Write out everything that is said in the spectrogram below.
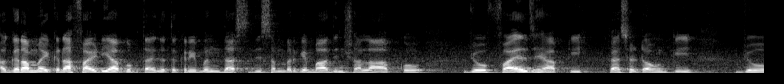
अगर हम एक रफ़ आइडिया आपको बताएँ तो तकरीबन 10 दिसंबर के बाद इन आपको जो फाइल्स हैं आपकी फैसल टाउन की, जो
